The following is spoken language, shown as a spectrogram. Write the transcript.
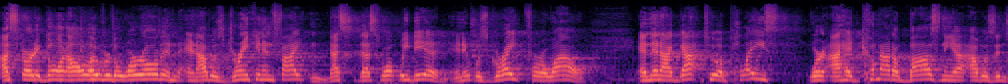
I started going all over the world and, and I was drinking and fighting. That's, that's what we did. And it was great for a while. And then I got to a place where I had come out of Bosnia. I was in,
